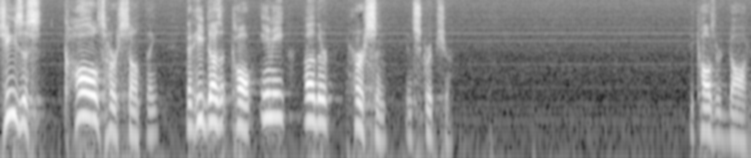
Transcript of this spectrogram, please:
Jesus calls her something that he doesn't call any other person in Scripture. He calls her daughter.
